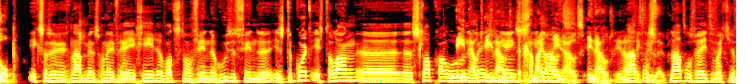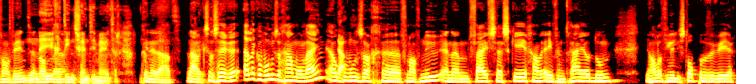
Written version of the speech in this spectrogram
top. Ik zou zeggen, laat mensen gewoon even reageren. Wat ze dan vinden, hoe ze het vinden. Is het te kort, is het te lang, uh, slap houden? Inhoud, inhoud. Het gaat mij om inhoud. Inhoud, inhoud laat, ons, laat ons weten wat je ervan vindt. En 19 dan, uh, centimeter. Inderdaad. Nou, ik zou zeggen, elke woensdag gaan we online. Elke ja. woensdag uh, vanaf nu. En dan vijf, zes keer gaan we even een try-out doen. Die half juli stoppen we weer.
